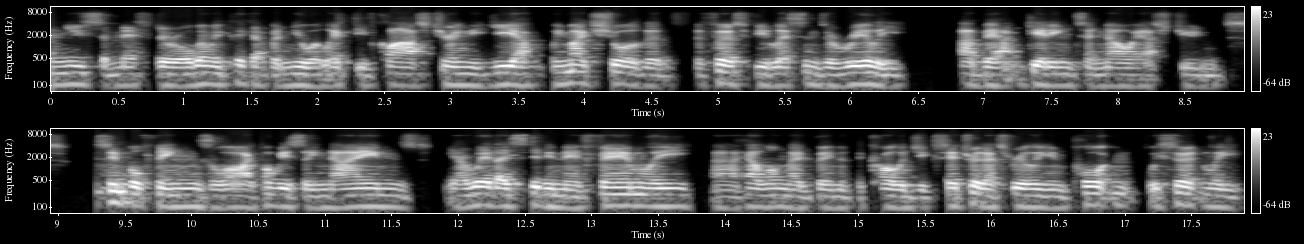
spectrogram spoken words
new semester or when we pick up a new elective class during the year, we make sure that the first few lessons are really about getting to know our students. Simple things like obviously names, you know, where they sit in their family, uh, how long they've been at the college, etc. That's really important. We certainly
